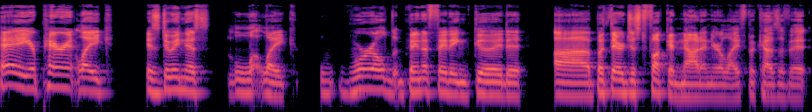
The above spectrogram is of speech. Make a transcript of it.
hey, your parent like is doing this like world benefiting good, uh, but they're just fucking not in your life because of it,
